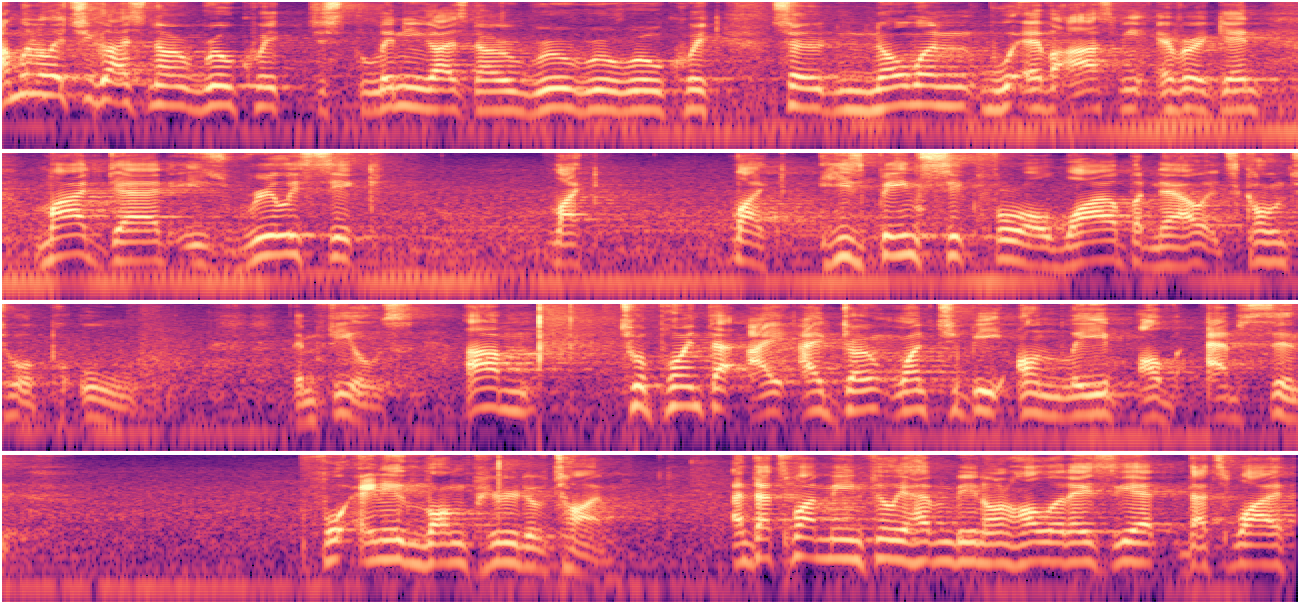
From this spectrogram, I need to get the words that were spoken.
I'm gonna let you guys know real quick, just letting you guys know real, real, real quick, so no one will ever ask me ever again. My dad is really sick, like like he's been sick for a while, but now it's going to a ooh, them feels. Um, to a point that I, I don't want to be on leave of absent for any long period of time. And that's why me and Philly haven't been on holidays yet. That's why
